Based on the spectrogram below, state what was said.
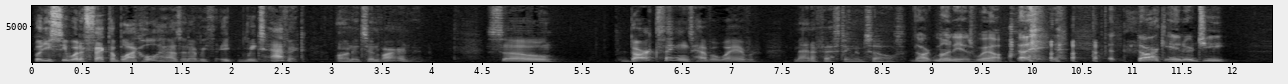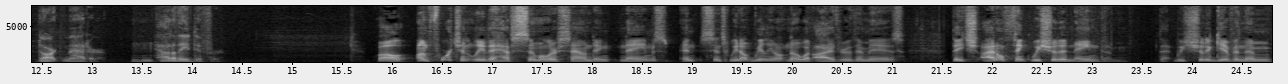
but you see what effect a black hole has on everything. It wreaks havoc on its environment. So, dark things have a way of manifesting themselves. Dark money as well. dark energy, dark matter. Mm-hmm. How do they differ? Well, unfortunately, they have similar sounding names, and since we don't really don't know what either of them is, they sh- I don't think we should have named them. That we should have given them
